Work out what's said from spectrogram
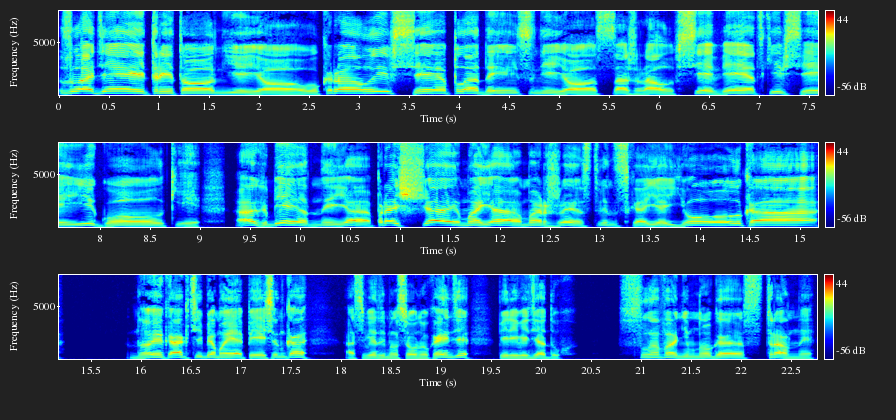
злодей тритон ее украл и все плоды с нее сожрал, все ветки, все иголки. Ах, бедный я, прощай, моя моржественская елка. Ну и как тебе моя песенка? осведомился он у Кэнди, переведя дух. Слова немного странные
